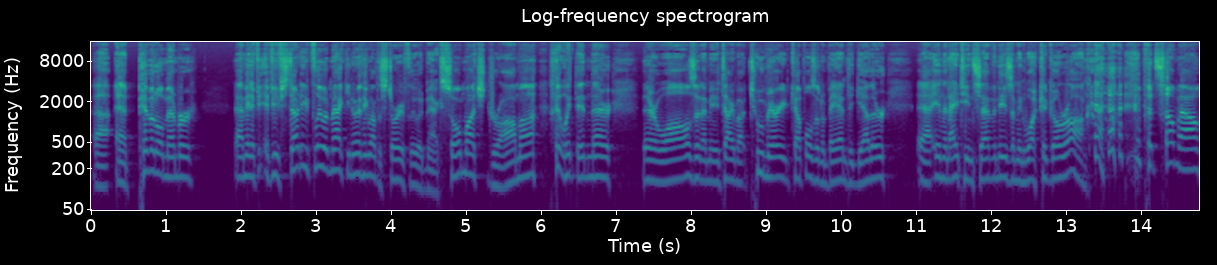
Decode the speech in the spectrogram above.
uh, a pivotal member. I mean, if, if you've studied Fleetwood Mac, you know anything about the story of Fleetwood Mac. So much drama within their their walls, and I mean, you talk about two married couples in a band together uh, in the 1970s. I mean, what could go wrong? but somehow,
